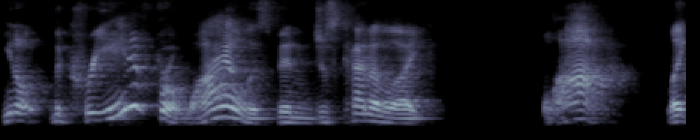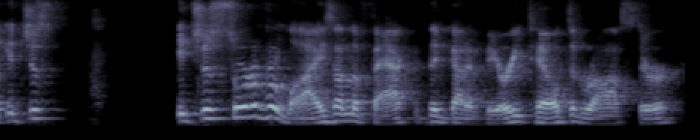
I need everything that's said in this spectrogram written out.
you know, the creative for a while has been just kind of like blah. Like it just it just sort of relies on the fact that they've got a very talented roster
